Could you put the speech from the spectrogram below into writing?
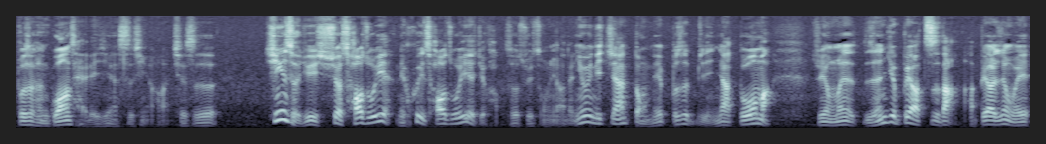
不是很光彩的一件事情啊，其实。新手就需要抄作业，你会抄作业就好，这是最重要的。因为你既然懂得不是比人家多嘛，所以我们人就不要自大啊，不要认为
